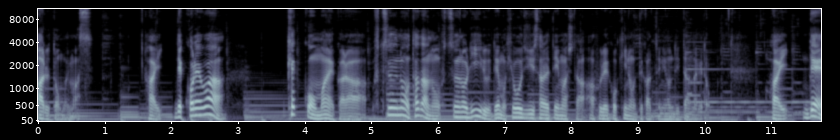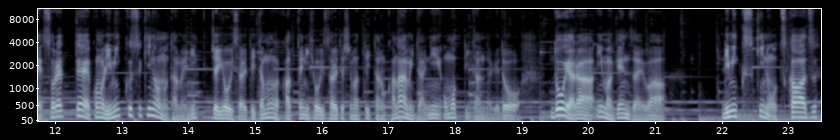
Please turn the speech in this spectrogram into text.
あると思います。はい。で、これは結構前から普通の、ただの普通のリールでも表示されていました。アフレコ機能って勝手に呼んでいたんだけど。はい。で、それってこのリミックス機能のために、じゃあ用意されていたものが勝手に表示されてしまっていたのかなみたいに思っていたんだけど、どうやら今現在はリミックス機能を使わず、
